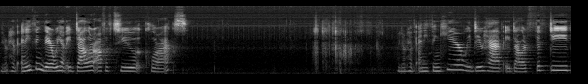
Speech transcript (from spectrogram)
We don't have anything there. We have a dollar off of two Clorox. We don't have anything here. We do have a dollar fifty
